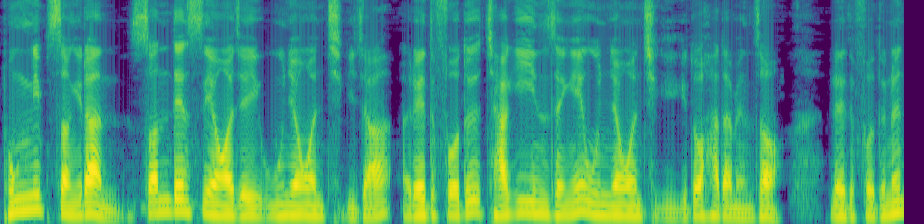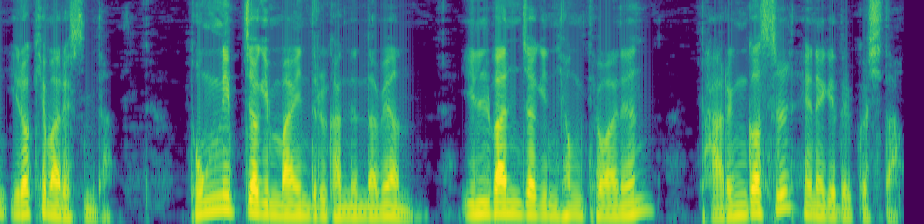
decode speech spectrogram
독립성이란 썬댄스 영화제의 운영 원칙이자 레드포드 자기 인생의 운영 원칙이기도 하다면서 레드포드는 이렇게 말했습니다. 독립적인 마인드를 갖는다면 일반적인 형태와는 다른 것을 해내게 될 것이다.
